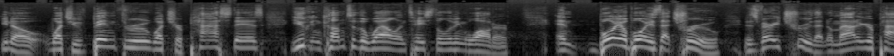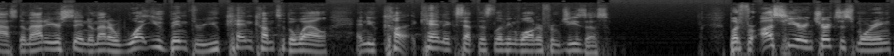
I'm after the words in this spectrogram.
you know, what you've been through, what your past is. You can come to the well and taste the living water. And boy, oh boy, is that true. It is very true that no matter your past, no matter your sin, no matter what you've been through, you can come to the well and you can accept this living water from Jesus. But for us here in church this morning,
